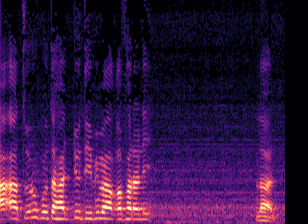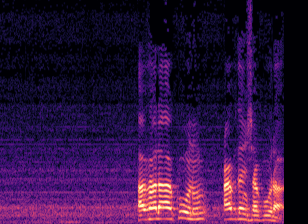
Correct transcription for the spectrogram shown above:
أأترك تهجدي بما غفر لي؟ لال أفلا أكون عبدا شكورا؟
